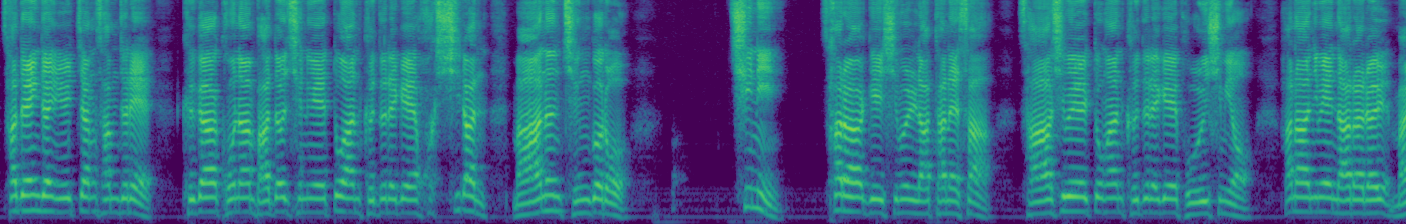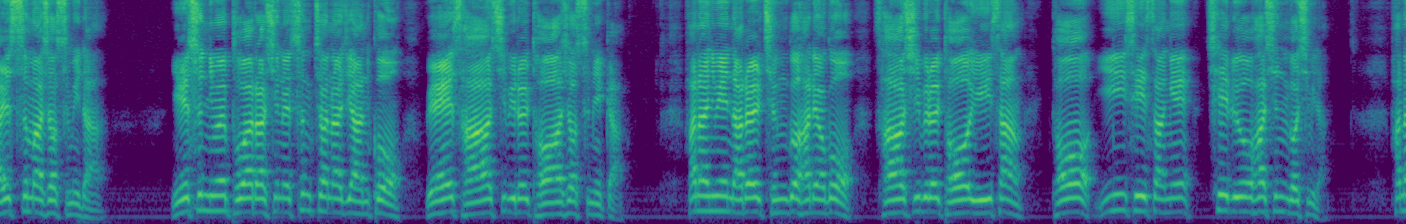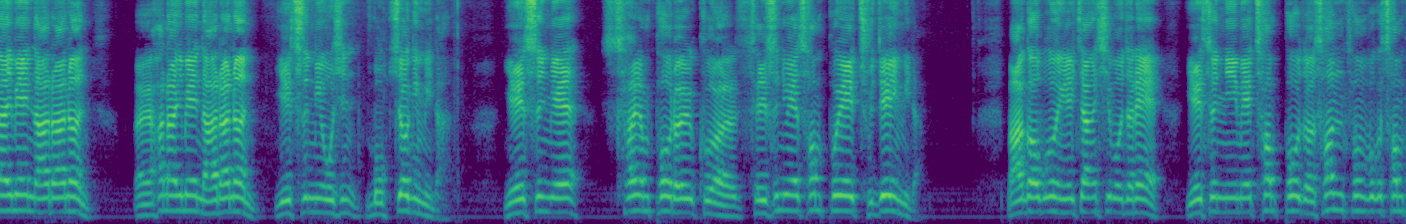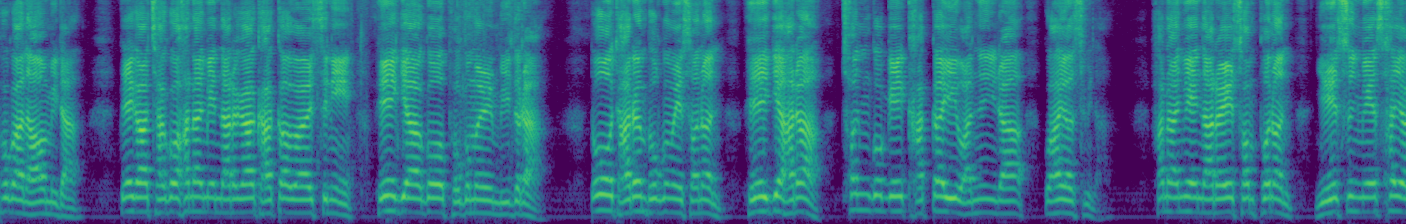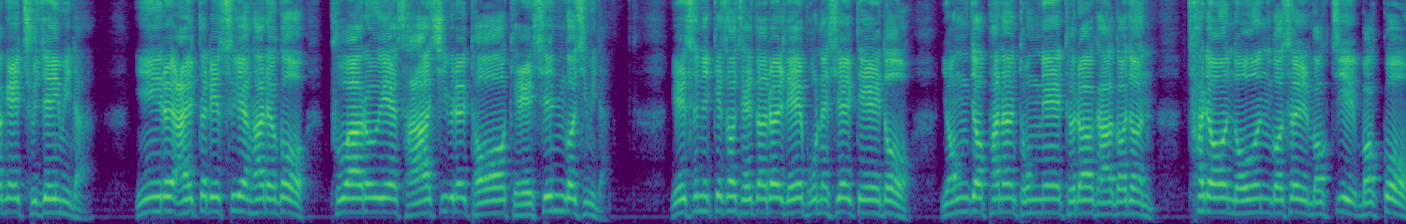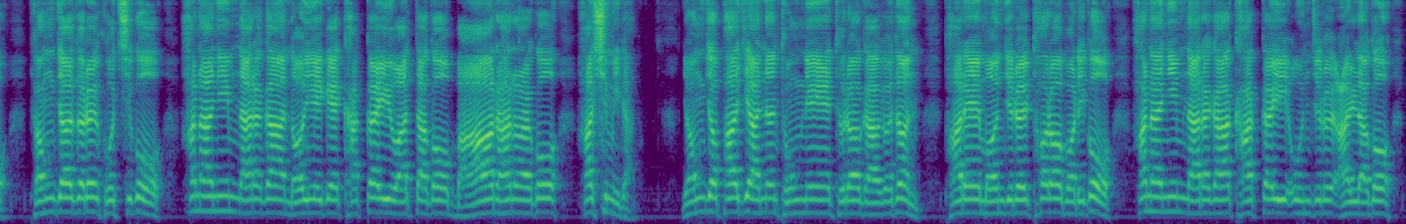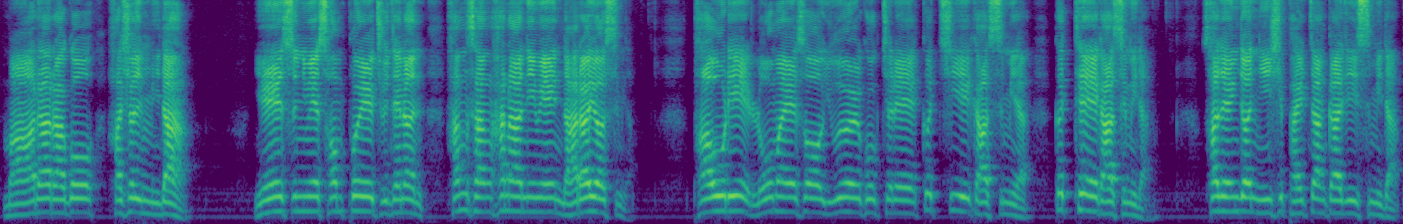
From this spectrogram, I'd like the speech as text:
사도행전 1장 3절에 그가 고난 받으신 후에 또한 그들에게 확실한 많은 증거로 친히 살아계심을 나타내사 40일 동안 그들에게 보이시며 하나님의 나라를 말씀하셨습니다. 예수님을 부활하신 후 승천하지 않고 왜 40일을 더 하셨습니까? 하나님의 나라를 증거하려고 40일을 더 이상 더 이 세상에 체류하신 것입니다. 하나님의 나라는 하나님의 나라는 예수님이 오신 목적입니다. 예수님의 선포를 구할 예수님의 선포의 주제입니다. 마가복음 1장 15절에 예수님의 선포, 선포, 선포가 나옵니다. 때가 차고 하나님의 나라가 가까워했으니 회개하고 복음을 믿으라. 또 다른 복음에서는 회개하라 천국이 가까이 왔느니라고 하였습니다. 하나님의 나라의 선포는 예수님의 사역의 주제입니다. 이 일을 알뜰히 수행하려고 부활 후에 40일을 더 계신 것입니다. 예수님께서 제자를 내보내실 때에도 영접하는 동네에 들어가거든 차려 놓은 것을 먹지 먹고 병자들을 고치고 하나님 나라가 너희에게 가까이 왔다고 말하라고 하십니다. 영접하지 않는 동네에 들어가거든 발의 먼지를 털어버리고 하나님 나라가 가까이 온 줄을 알라고 말하라고 하십니다. 예수님의 선포의 주제는 항상 하나님의 나라였습니다. 바울이 로마에서 유월곡절의 끝이 갔습니다. 끝에 갔습니다. 사도행전 28장까지 있습니다.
